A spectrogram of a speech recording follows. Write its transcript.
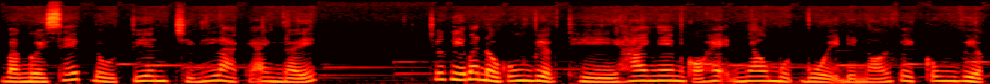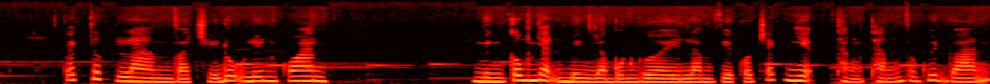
Và người sếp đầu tiên chính là cái anh đấy Trước khi bắt đầu công việc thì hai anh em có hẹn nhau một buổi để nói về công việc, cách thức làm và chế độ liên quan mình công nhận mình là một người làm việc có trách nhiệm, thẳng thắn và quyết đoán.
